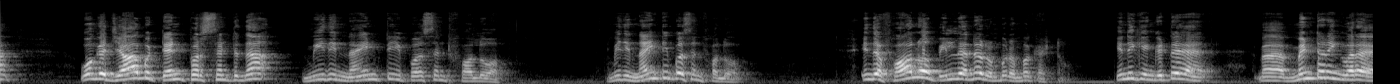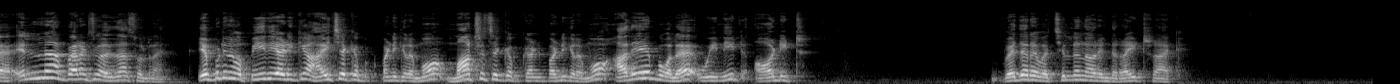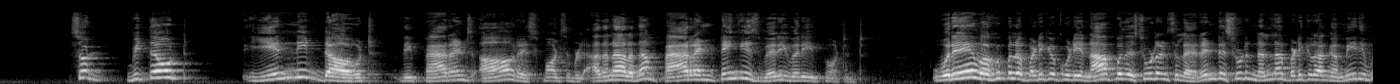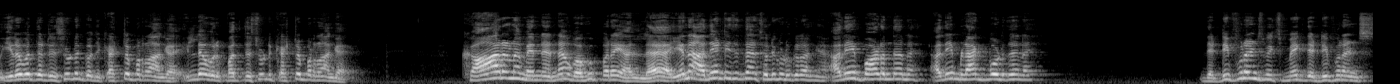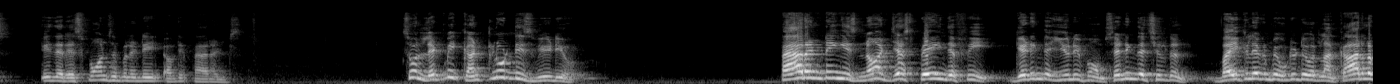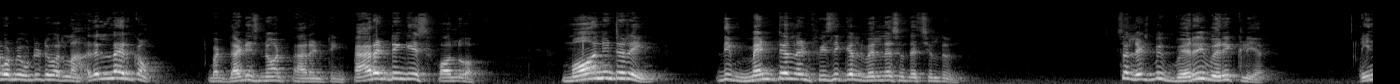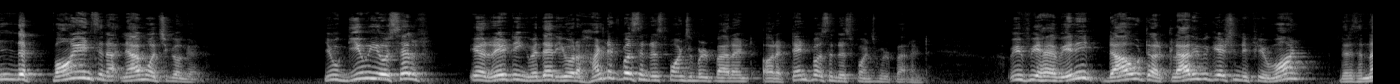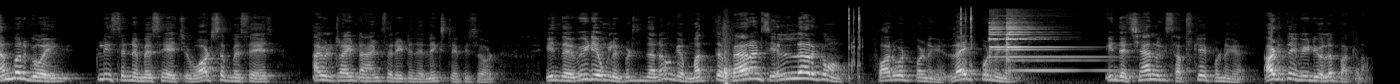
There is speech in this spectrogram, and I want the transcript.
உங்கள் ஜாபு டென் பர்சன்ட் தான் மீதி நைன்டி பர்சன்ட் ஃபாலோ அப் மீதி நைன்டி பர்சன்ட் ஃபாலோ அப் இந்த ஃபாலோ அப் இல்லைன்னா ரொம்ப ரொம்ப கஷ்டம். இன்றைக்கி எங்கிட்ட மென்டரிங் வர எல்லா பேரண்ட்ஸுக்கும் அதுதான் சொல்கிறேன் எப்படி நம்ம பீரியாடிக்கும் ஐ செக்கப் பண்ணிக்கிறோமோ மாற்று செக்கப் பண்ணிக்கிறோமோ அதே போல் we need audit whether our children are in the right track so without any doubt the parents are responsible அதனால தான் parenting is very very important ஒரே வகுப்பில் படிக்கக்கூடிய நாற்பது ஸ்டூடெண்ட்ஸில் ரெண்டு ஸ்டூடெண்ட் நல்லா படிக்கிறாங்க. மீதி இருபத்தெட்டு ஸ்டூடெண்ட் கொஞ்சம் கஷ்டப்படுறாங்க. இல்லை ஒரு பத்து ஸ்டூடெண்ட் கஷ்டப்படுறாங்க. காரணம் என்னென்னா வகுப்பறை அல்ல. ஏன்னா அதே டீச்சர் தான் சொல்லிக் கொடுக்குறாங்க. அதே பாடம் தானே. அதே பிளாக் போர்டு தானே. The difference which make the difference is the responsibility of the parents so let me conclude this video parenting is not just paying the fee getting the uniform sending the children பைக்கில் கொண்டு போய் விட்டுட்டு வரலாம் காரில் கொண்டு போய் விட்டுட்டு வரலாம் அதெல்லாம் இருக்கும் but that is not parenting parenting is follow up monitoring the mental and physical wellness of the children so let's be very very clear இந்த பாயிண்ட்ஸ் ஞாபகம் வச்சுக்கோங்க you give yourself a rating whether you are a 100% responsible parent or a 10% responsible parent. If you have any doubt or clarification, if you want, there is a number going. Please send a message, a WhatsApp message. I will try to answer it in the next episode. இந்த video உங்களுக்கு பிடிச்சிருந்தானா உங்கள் மற்ற parents எல்லாருக்கும் forward பண்ணுங்கள் like பண்ணுங்கள் இந்த சேனலுக்கு சப்ஸ்கிரைப் பண்ணுங்கள் அடுத்த வீடியோவில் பார்க்கலாம்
